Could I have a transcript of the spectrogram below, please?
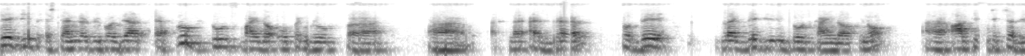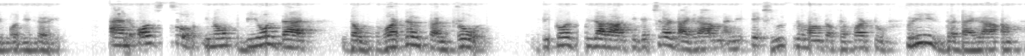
they give a standard because they are approved tools by the open group uh, uh, as well. So they like they give those kind of you know uh, architecture repository, and also you know beyond that the version control because these are architectural diagram and it takes huge amount of effort to freeze the diagram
